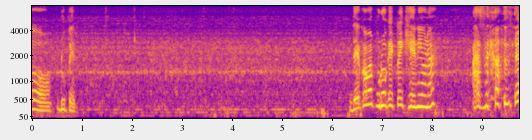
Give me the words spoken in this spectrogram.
ও ডুপের দেখো আবার পুরো কেকটাই খেয়ে নিও না। আস্তে আস্তে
